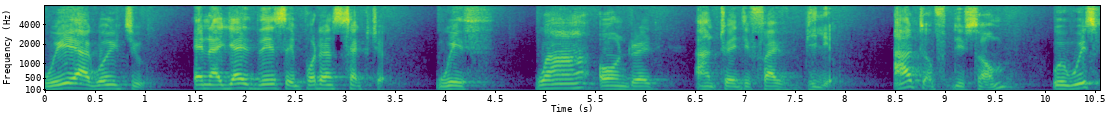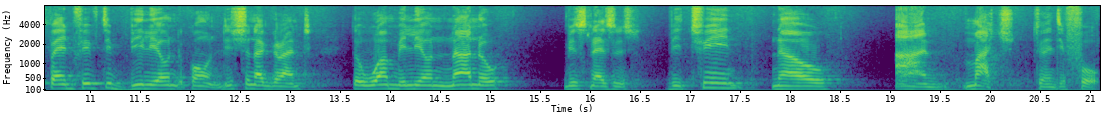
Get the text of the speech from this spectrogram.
We are going to energize this important sector with 125 billion. Out of the sum, we will spend 50 billion conditional grant to 1 million nano businesses between now and March 24.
